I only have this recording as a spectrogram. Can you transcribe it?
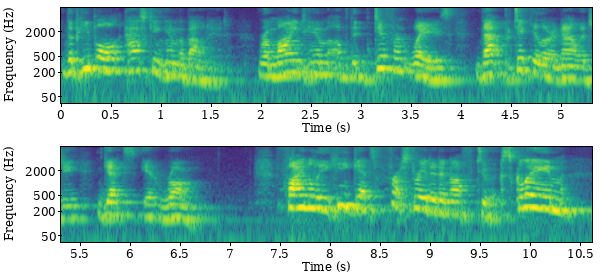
the people asking him about it remind him of the different ways that particular analogy gets it wrong. Finally, he gets frustrated enough to exclaim,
